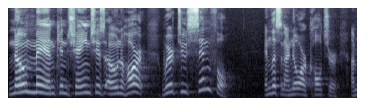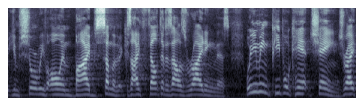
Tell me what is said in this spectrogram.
No man can change his own heart. We're too sinful. And listen, I know our culture, I'm, I'm sure we've all imbibed some of it because I felt it as I was writing this. What do you mean people can't change, right?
